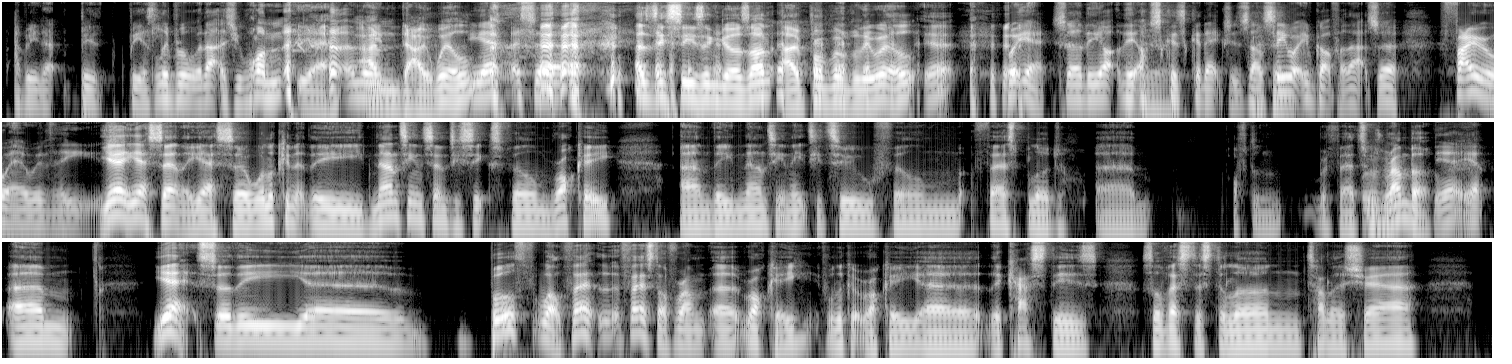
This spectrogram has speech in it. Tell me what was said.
I mean, uh, be, be as liberal with that as you want. Yeah. I mean, and I will. yeah. So, As this season goes on, I probably will. Yeah. but yeah, so the the Oscars connection. So I'll see what you've got for that. So fire away with these. Yeah, yeah, certainly, yeah. So we're looking at the 1976 film Rocky and the 1982 film First Blood, um, often referred to as Rambo. Yeah, yeah. Um, yeah, so the uh, both well, fir- first off, Ram, uh, Rocky. If we look at Rocky, uh, the cast is Sylvester Stallone, Talia Shire,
